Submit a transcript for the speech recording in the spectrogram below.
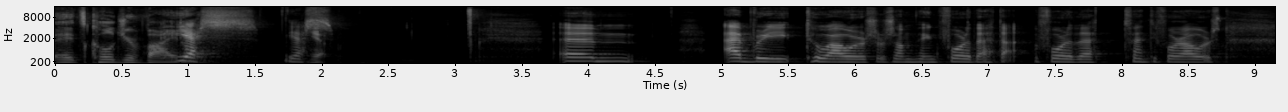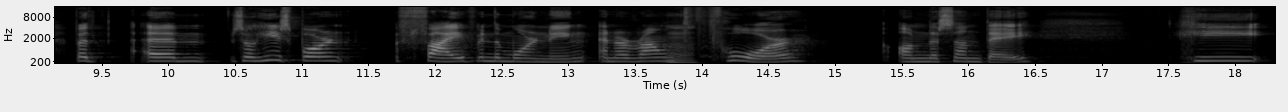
it's called your vitals. Yes, yes. Um, every two hours or something for that for that twenty four hours, but um, so he's born five in the morning and around Mm. four on the Sunday. He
